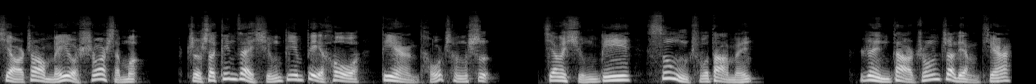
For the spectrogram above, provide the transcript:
小赵没有说什么，只是跟在熊斌背后点头称是，将熊斌送出大门。任大庄这两天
